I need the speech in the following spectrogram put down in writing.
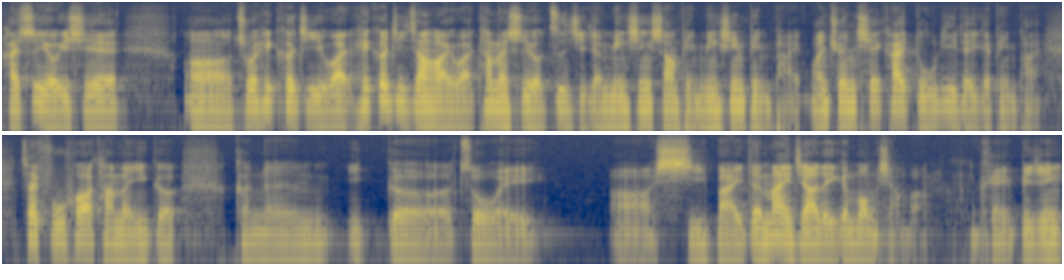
还是有一些，呃，除了黑科技以外，黑科技账号以外，他们是有自己的明星商品、明星品牌，完全切开独立的一个品牌，在孵化他们一个可能一个作为啊、洗白的卖家的一个梦想吧。OK，毕竟，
